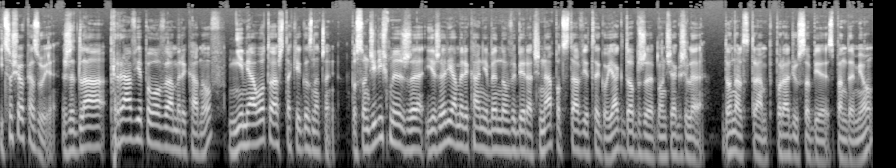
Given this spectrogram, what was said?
I co się okazuje? Że dla prawie połowy Amerykanów nie miało to aż takiego znaczenia. Bo sądziliśmy, że jeżeli Amerykanie będą wybierać na podstawie tego, jak dobrze bądź jak źle Donald Trump poradził sobie z pandemią,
